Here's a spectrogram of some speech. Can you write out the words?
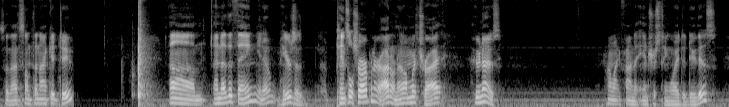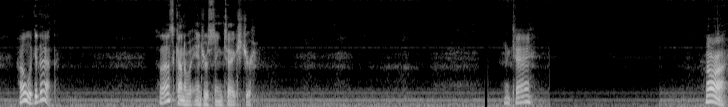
so that's something I could do. Um, another thing, you know, here's a pencil sharpener? I don't know. I'm going to try it. Who knows? I might find an interesting way to do this. Oh, look at that. So that's kind of an interesting texture. Okay. All right.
